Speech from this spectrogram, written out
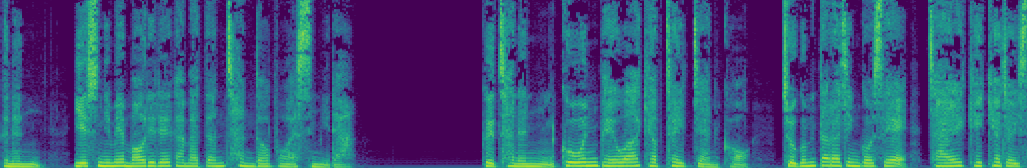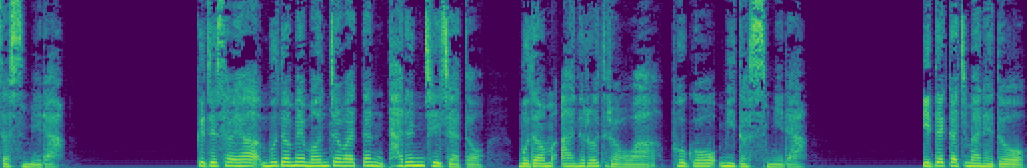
그는 예수님의 머리를 감았던 천도 보았습니다. 그 천은 고운 배와 겹쳐 있지 않고 조금 떨어진 곳에 잘 개켜져 있었습니다. 그제서야 무덤에 먼저 왔던 다른 제자도 무덤 안으로 들어와 보고 믿었습니다. 이때까지만 해도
